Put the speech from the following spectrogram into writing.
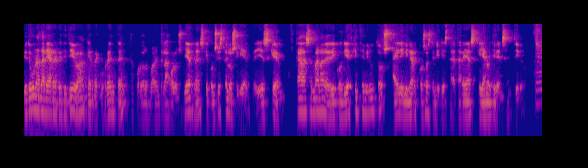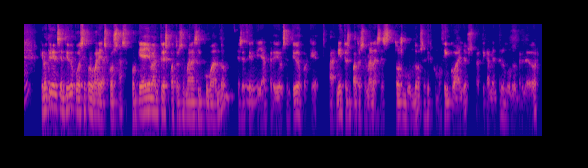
Yo tengo una tarea repetitiva que es recurrente, de acuerdo, normalmente la hago los viernes, que consiste en lo siguiente, y es que cada semana dedico 10-15 minutos a eliminar cosas de mi lista de tareas que ya no tienen sentido. Ah. Que no tienen sentido puede ser por varias cosas, porque ya llevan 3-4 semanas incubando, es decir, Mm. que ya han perdido el sentido, porque para mí 3 o 4 semanas es dos mundos, es decir, como 5 años prácticamente en el mundo emprendedor.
